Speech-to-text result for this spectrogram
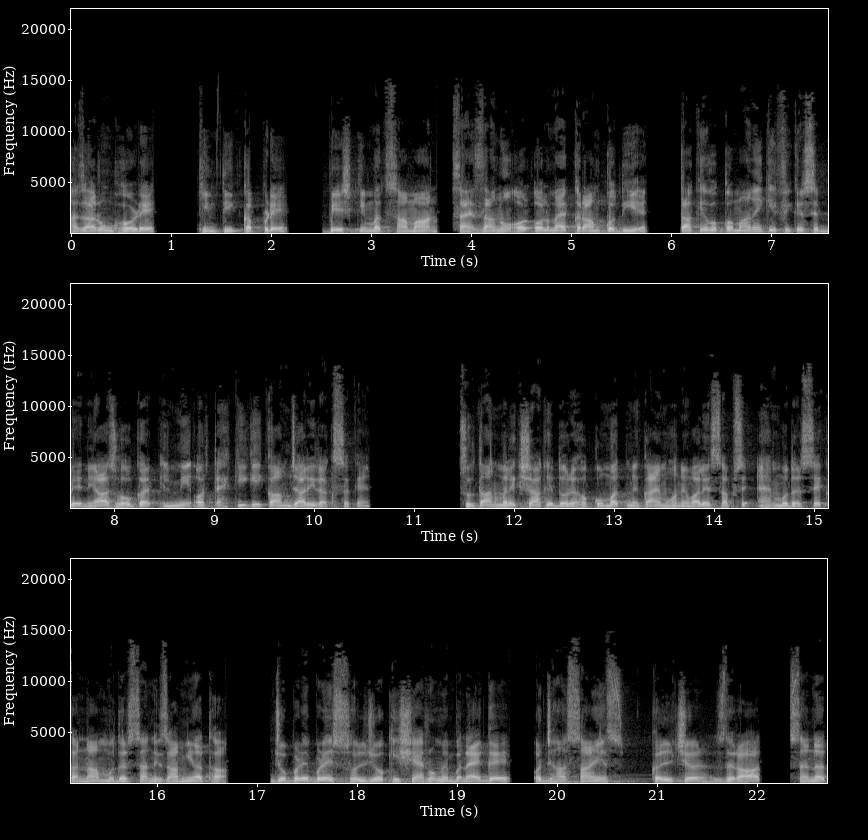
हज़ारों घोड़े, कीमती कपड़े बेशकीमत सामान, साइंसदानों और कराम को दिए। ताकि वो कमाने की फ़िक्र से बेनियाज होकर इल्मी और तहकीकी काम जारी रख सकें। सुल्तान मलिक शाह के दौरे हुकूमत में कायम होने वाले सबसे अहम मदरसे का नाम मदरसा निज़ामिया था, जो बड़े बड़े सुलजोकी शहरों में बनाए गए और जहाँ साइंस, कल्चर, ज़रात सनत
